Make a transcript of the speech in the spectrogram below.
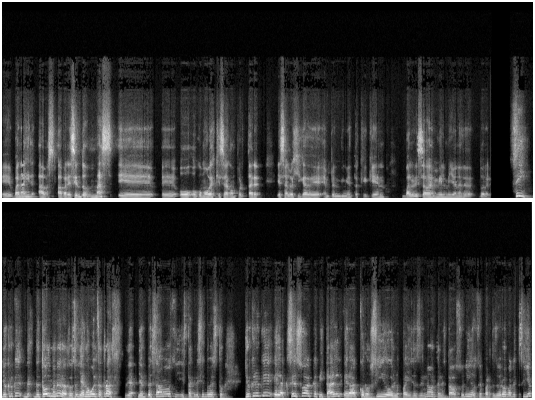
eh, van a ir apareciendo más eh, eh, o, cómo ves que se va a comportar esa lógica de emprendimientos que queden valorizados en mil millones de dólares? Sí, yo creo que de, todas maneras, o sea, ya no vuelta atrás, ya, ya, empezamos y está creciendo esto. Yo creo que el acceso al capital era conocido en los países del norte, en Estados Unidos, en partes de Europa, qué sé yo,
